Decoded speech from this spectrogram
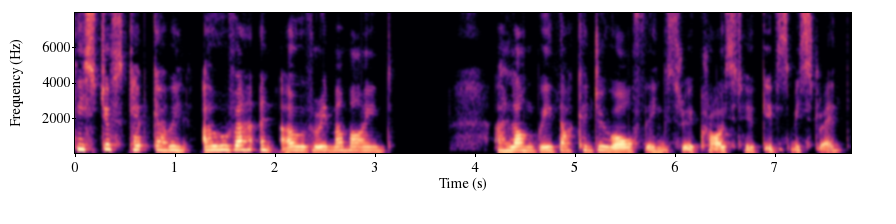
This just kept going over and over in my mind, along with I can do all things through Christ who gives me strength.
